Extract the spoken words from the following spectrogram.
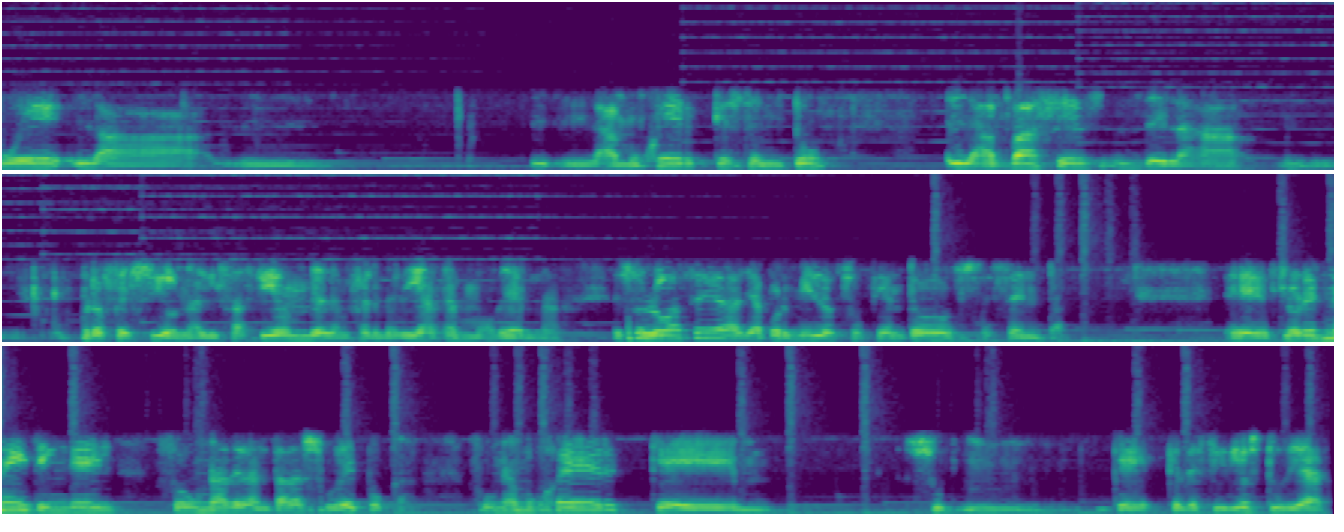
fue la, la mujer que sentó las bases de la profesionalización de la enfermería en moderna. Eso lo hace allá por 1860. Eh, Florence Nightingale fue una adelantada a su época. Fue una mujer que, mm, que, que decidió estudiar.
